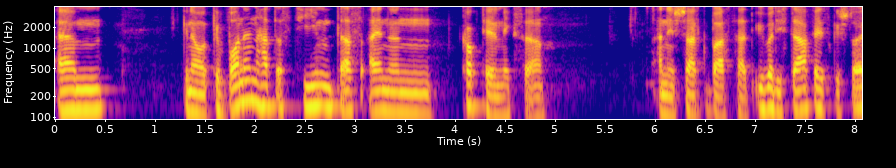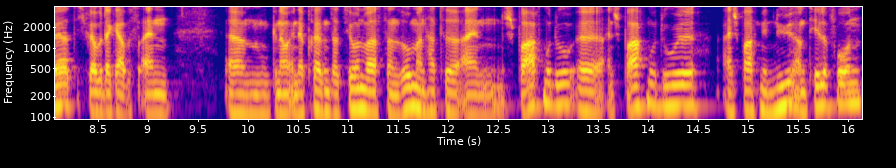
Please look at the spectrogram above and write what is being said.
Ähm, genau, gewonnen hat das Team, das einen Cocktailmixer an den Start gebracht hat, über die Starface gesteuert. Ich glaube, da gab es einen, ähm, genau in der Präsentation war es dann so, man hatte ein Sprachmodul, äh, ein Sprachmodul, ein Sprachmenü am Telefon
